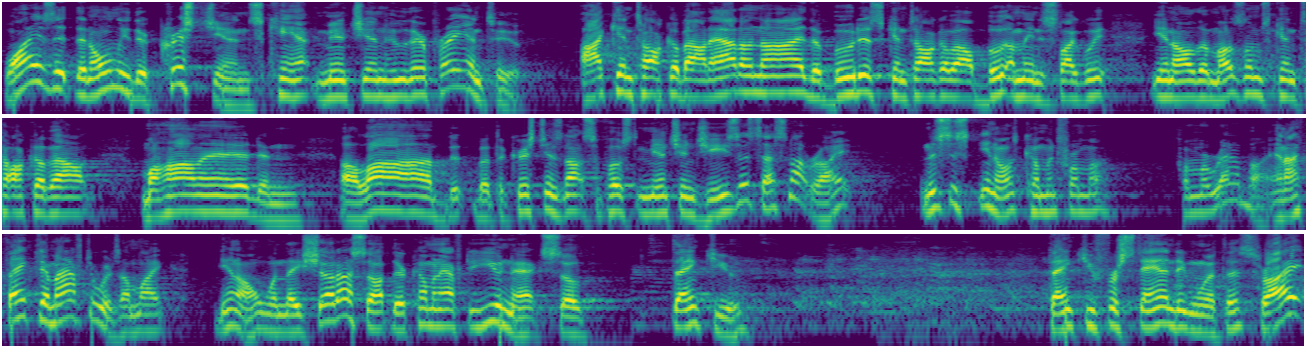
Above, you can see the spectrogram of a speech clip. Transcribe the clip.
Why is it that only the Christians can't mention who they're praying to? I can talk about Adonai, the Buddhists can talk about. I mean, it's like we, you know, the Muslims can talk about Muhammad and Allah, but, but the Christian's not supposed to mention Jesus. That's not right. And this is, you know, it's coming from a, from a rabbi. And I thanked him afterwards. I'm like, you know, when they shut us up, they're coming after you next. So thank you. thank you for standing with us, right?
